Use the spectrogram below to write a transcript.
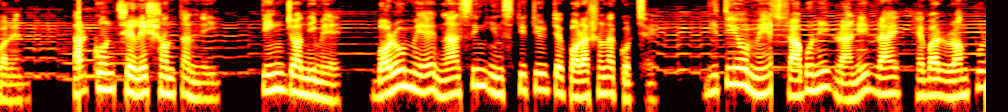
করেন। তার কোন ছেলে সন্তান নেই? তিনজনই মেয়ে। বড় মেয়ে নার্সিং ইনস্টিটিউটে পড়াশোনা করছে। দ্বিতীয় মেয়ে শ্রাবণী রানীর রায় এবার রংপুর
